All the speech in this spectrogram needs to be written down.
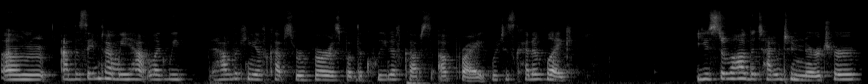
Um at the same time we have like we have the King of Cups reversed, but the Queen of Cups upright, which is kind of like you still have the time to nurture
